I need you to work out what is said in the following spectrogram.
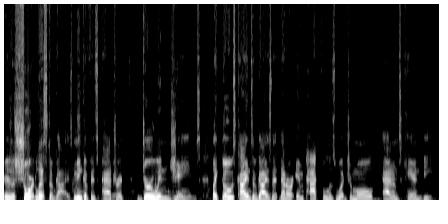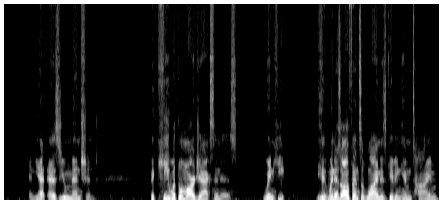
There's a short list of guys: Minkah Fitzpatrick, Derwin James, like those kinds of guys that that are impactful is what Jamal Adams can be. And yet, as you mentioned, the key with Lamar Jackson is when he when his offensive line is giving him time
